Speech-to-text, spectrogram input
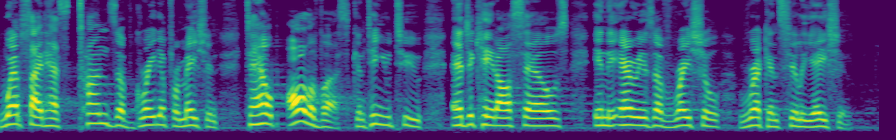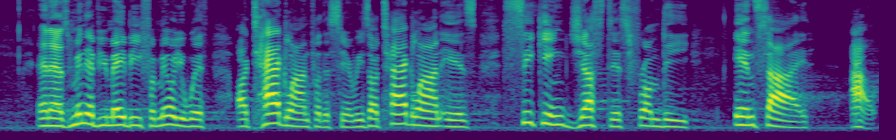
website has tons of great information to help all of us continue to educate ourselves in the areas of racial reconciliation. And as many of you may be familiar with, our tagline for the series, our tagline is Seeking Justice from the Inside Out.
